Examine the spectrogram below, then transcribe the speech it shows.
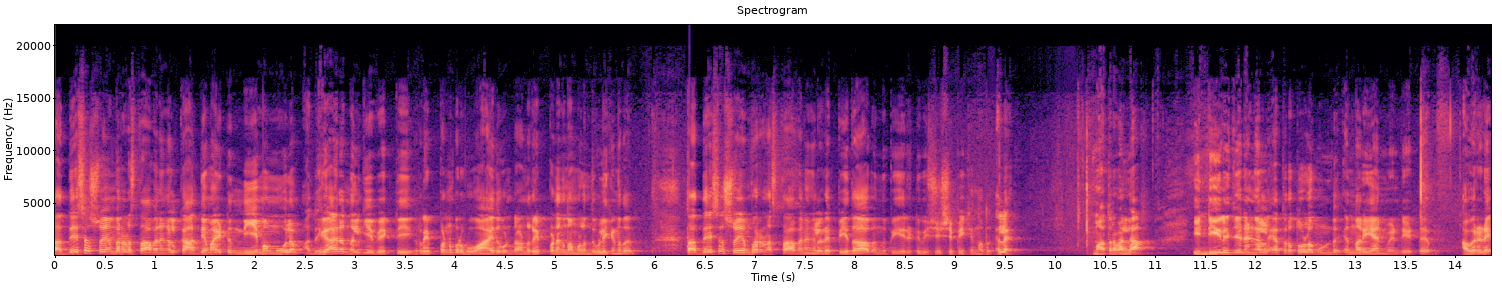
തദ്ദേശ സ്വയംഭരണ സ്ഥാപനങ്ങൾക്ക് ആദ്യമായിട്ട് നിയമം മൂലം അധികാരം നൽകിയ വ്യക്തി റിപ്പൺ പ്രഭു ആയതുകൊണ്ടാണ് റിപ്പണെന്ന് നമ്മൾ എന്ത് വിളിക്കുന്നത്? തദ്ദേശ സ്വയംഭരണ സ്ഥാപനങ്ങളുടെ പിതാവ് എന്ന് പേരിട്ട് വിശേഷിപ്പിക്കുന്നത് അല്ലേ? മാത്രമല്ല ഇന്ത്യയിലെ ജനങ്ങൾ എത്രത്തോളമുണ്ട് എന്നറിയാൻ വേണ്ടിയിട്ട് അവരുടെ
